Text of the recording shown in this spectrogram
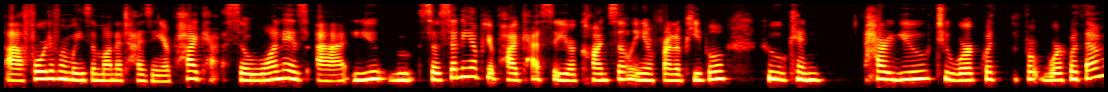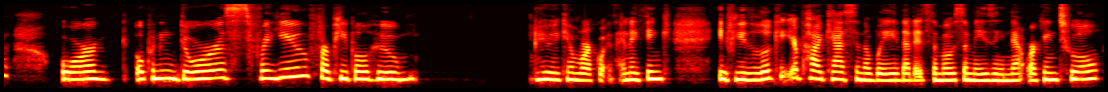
uh, four different ways of monetizing your podcast. So one is uh, you so setting up your podcast so you're constantly in front of people who can hire you to work with for, work with them, or opening doors for you for people who who you can work with. And I think if you look at your podcast in the way that it's the most amazing networking tool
